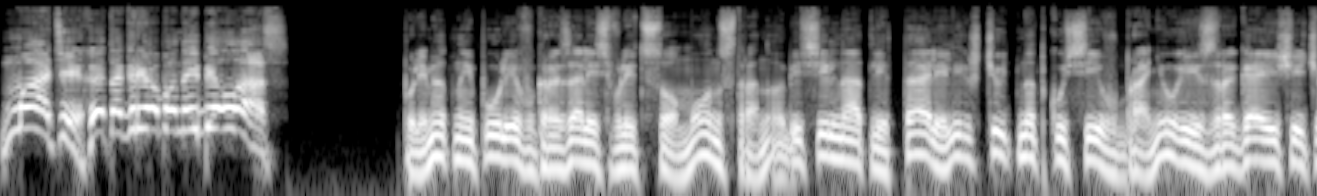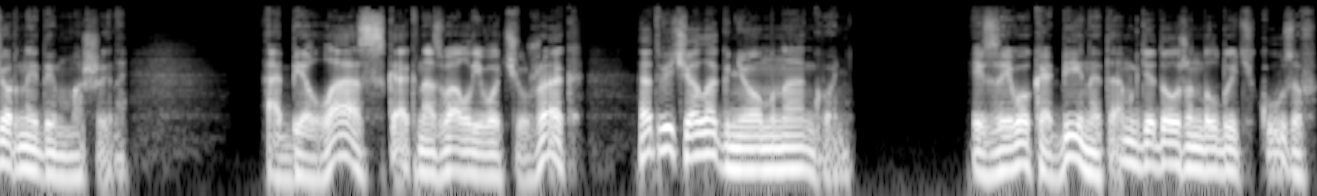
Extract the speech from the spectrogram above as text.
«Мать их, это грёбаный Белас!» Пулеметные пули вгрызались в лицо монстра, но бессильно отлетали, лишь чуть надкусив броню и изрыгающий черный дым машины. А Белас, как назвал его чужак, отвечал огнем на огонь. Из-за его кабины, там, где должен был быть кузов,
